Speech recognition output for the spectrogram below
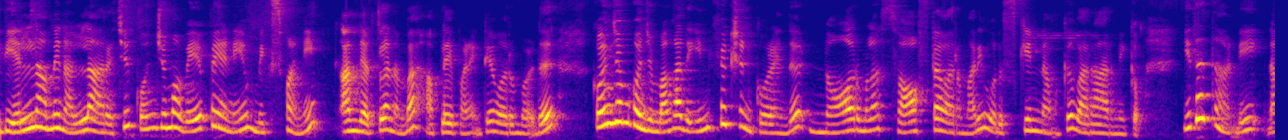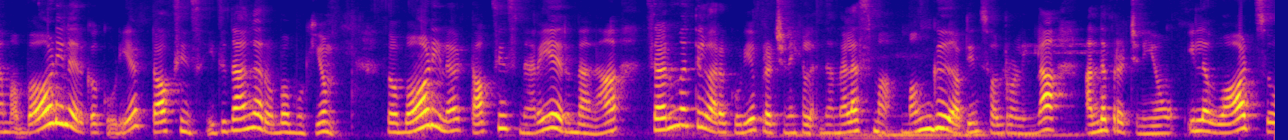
இது எல்லாமே நல்லா அரைச்சி கொஞ்சமாக வேப்ப எண்ணெயும் மிக்ஸ் பண்ணி அந்த இடத்துல நம்ம அப்ளை பண்ணிகிட்டே வரும்பொழுது கொஞ்சம் கொஞ்சமாக அது இன்ஃபெக்ஷன் குறைந்து நார்மலாக சாஃப்டாக வர மாதிரி ஒரு ஸ்கின் நமக்கு வர ஆரம்பிக்கும். இதை தாண்டி நம்ம பாடியில் இருக்கக்கூடிய டாக்ஸின்ஸ் இதுதாங்க ரொம்ப முக்கியம். ஸோ பாடியில் டாக்ஸின்ஸ் நிறைய இருந்தால் தான் சருமத்தில் வரக்கூடிய பிரச்சனைகள் இந்த மெலஸ்மா மங்கு அப்படின்னு சொல்கிறோம் இல்லைங்களா? அந்த பிரச்சனையும் இல்லை வாட்ஸோ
